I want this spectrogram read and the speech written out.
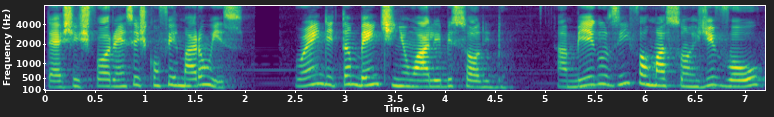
Testes forenses confirmaram isso. Randy também tinha um álibi sólido. Amigos e informações de voo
